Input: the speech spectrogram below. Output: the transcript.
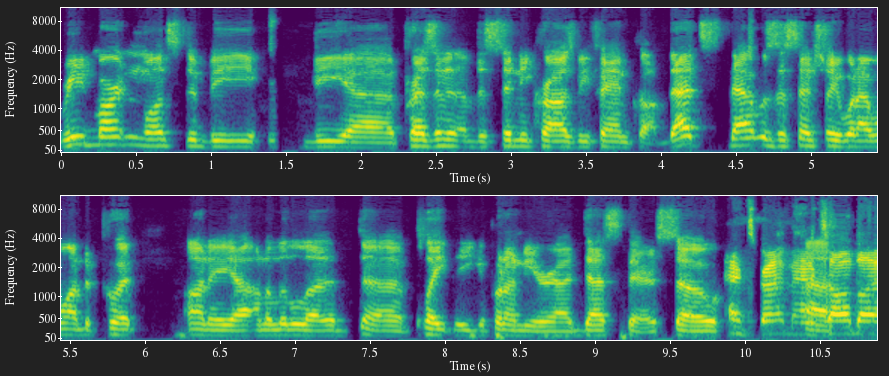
Reid Martin wants to be the uh, president of the Sidney Crosby fan club. That's that was essentially what I wanted to put on a uh, on a little uh, uh, plate that you can put on your uh, desk there. So That's right, man. It's Uh, all about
